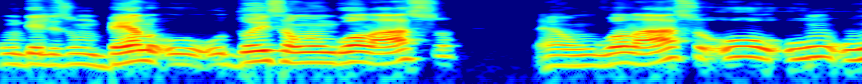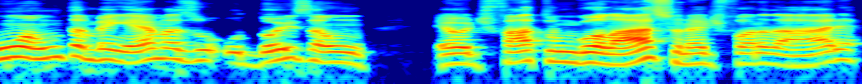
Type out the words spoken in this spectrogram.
um deles um belo, o 2 a 1 um é um golaço, é um golaço. O 1 um, um a 1 um também é, mas o 2 a 1 é de fato um golaço, né? De fora da área,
